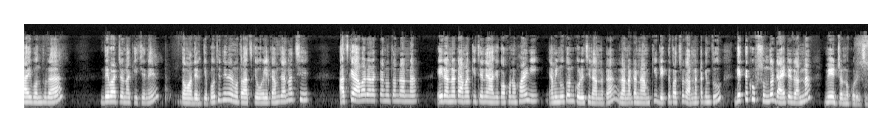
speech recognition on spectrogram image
হাই বন্ধুরা, দেবার্চনা কিচেনে তোমাদেরকে প্রতিদিনের মতো আজকে ওয়েলকাম জানাচ্ছি। আজকে আবার আর একটা নতুন রান্না। এই রান্নাটা আমার কিচেনে আগে কখনো হয়নি। আমি নতুন করেছি রান্নাটা। রান্নাটার নাম কি? দেখতে পাচ্ছ, রান্নাটা কিন্তু দেখতে খুব সুন্দর, ডায়েটের রান্না, মেয়ের জন্য করেছি।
